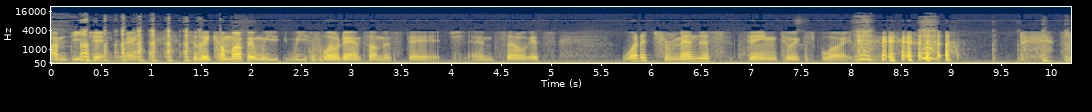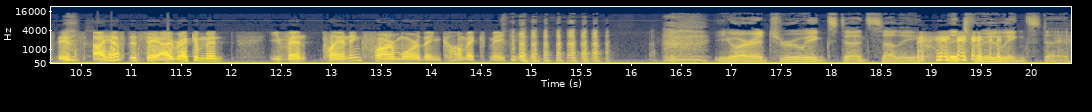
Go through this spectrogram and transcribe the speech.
I'm DJing, right? so they come up and we we slow dance on the stage, and so it's what a tremendous thing to exploit. it's, I have to say, I recommend event planning far more than comic making. you are a true ink stud, Sully. A true ink stud.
